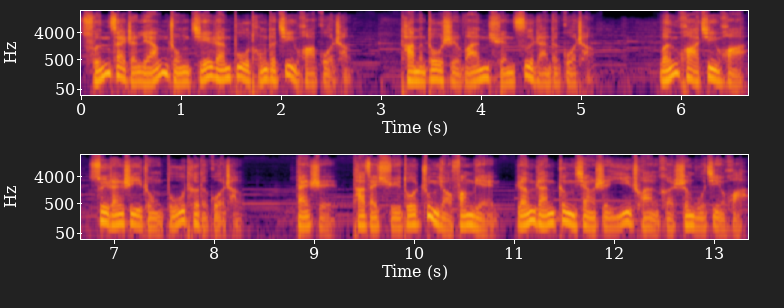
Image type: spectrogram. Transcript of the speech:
存在着两种截然不同的进化过程，它们都是完全自然的过程。文化进化虽然是一种独特的过程，但是它在许多重要方面仍然更像是遗传和生物进化，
